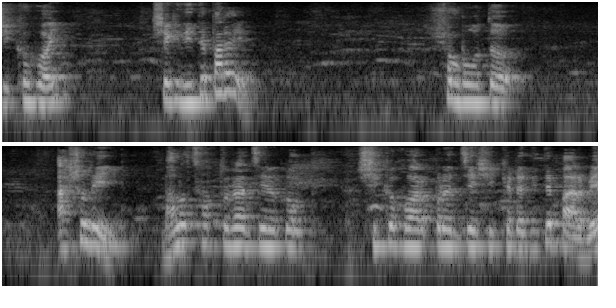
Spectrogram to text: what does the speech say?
শিক্ষক হয়, সে কি দিতে পারে? সম্ভবত আসলেই ভালো ছাত্ররা যেরকম শিক্ষক হওয়ার পরে যে শিক্ষাটা দিতে পারবে,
